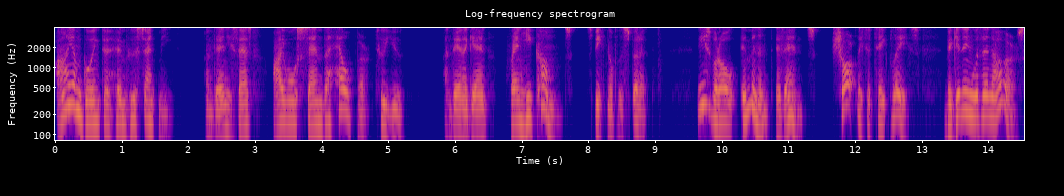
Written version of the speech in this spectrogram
I am going to him who sent me. And then he says, I will send the Helper to you. And then again, when he comes, speaking of the Spirit. These were all imminent events, shortly to take place, beginning within hours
